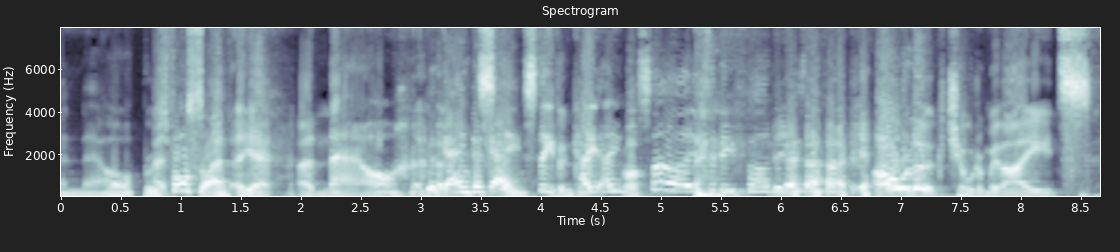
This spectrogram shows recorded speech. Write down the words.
And now Bruce And- Forsyth. and- uh, yeah, and now Good game, good game. Stephen K. Amos. Oh, isn't he funny? Isn't he funny? Oh look, children with AIDS.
